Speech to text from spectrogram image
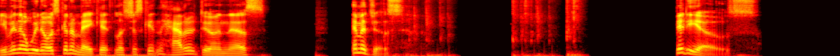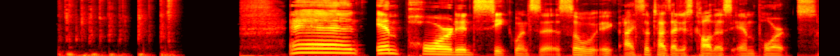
Even though we know it's going to make it, let's just get in the habit of doing this. Images. Videos. And imported sequences. So I sometimes I just call this imports.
